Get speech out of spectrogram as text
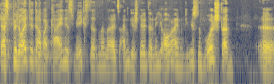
das bedeutet aber keineswegs, dass man als Angestellter nicht auch einen gewissen Wohlstand äh,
